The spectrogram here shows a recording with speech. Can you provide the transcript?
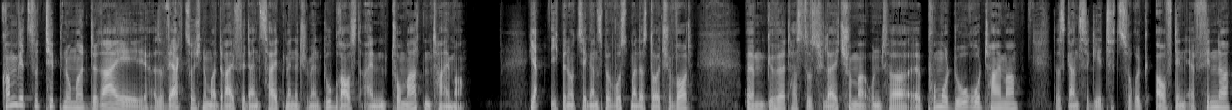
Kommen wir zu Tipp Nummer drei, also Werkzeug Nummer drei für dein Zeitmanagement. Du brauchst einen Tomatentimer. Ja, ich benutze hier ganz bewusst mal das deutsche Wort. Ähm, gehört hast du es vielleicht schon mal unter äh, Pomodoro Timer. Das Ganze geht zurück auf den Erfinder.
